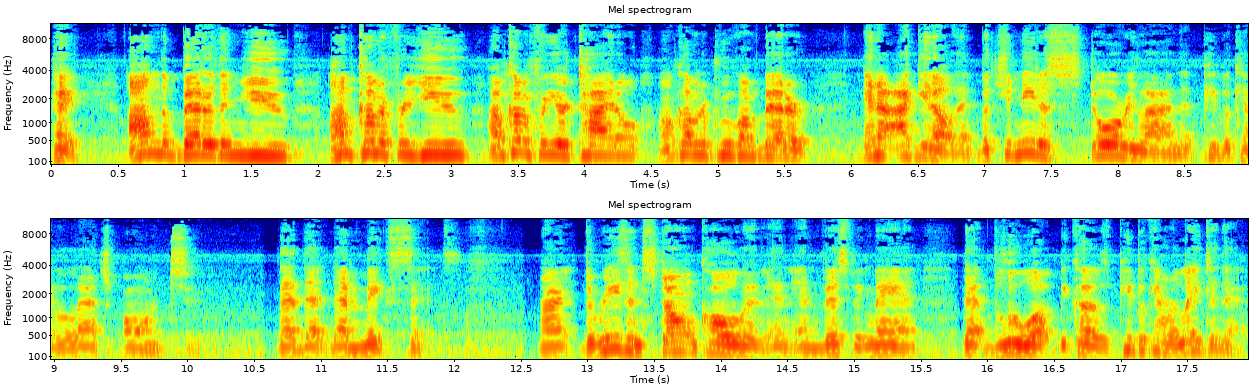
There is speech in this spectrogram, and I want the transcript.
hey, I'm the better than you. I'm coming for you. I'm coming for your title. I'm coming to prove I'm better. and I, I get all that, but you need a storyline that people can latch on to, that that that makes sense, right? The reason Stone Cold and, and, and Vince McMahon that blew up because people can relate to that.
